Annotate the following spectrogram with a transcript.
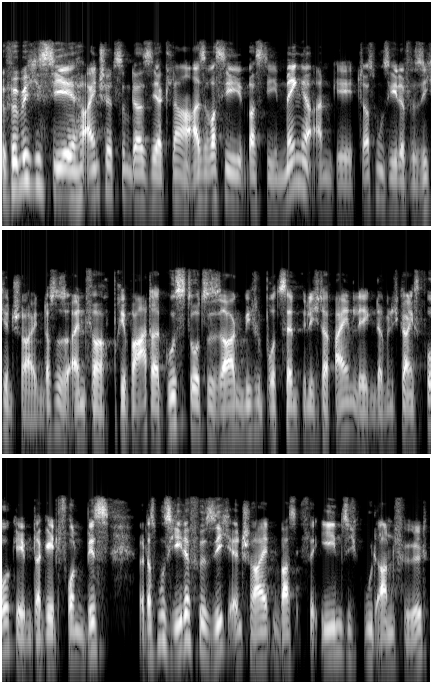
Für mich ist die Einschätzung da sehr klar. Also was die, was die Menge angeht, das muss jeder für sich entscheiden. Das ist einfach privater Gusto zu sagen, wie viel Prozent will ich da reinlegen. Da will ich gar nichts vorgeben. Da geht von bis. Das muss jeder für sich entscheiden, was für ihn sich gut anfühlt.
